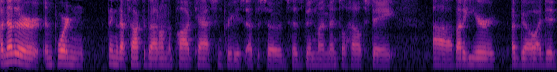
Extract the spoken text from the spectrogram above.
another important thing that I've talked about on the podcast in previous episodes has been my mental health state. Uh, about a year ago, I did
